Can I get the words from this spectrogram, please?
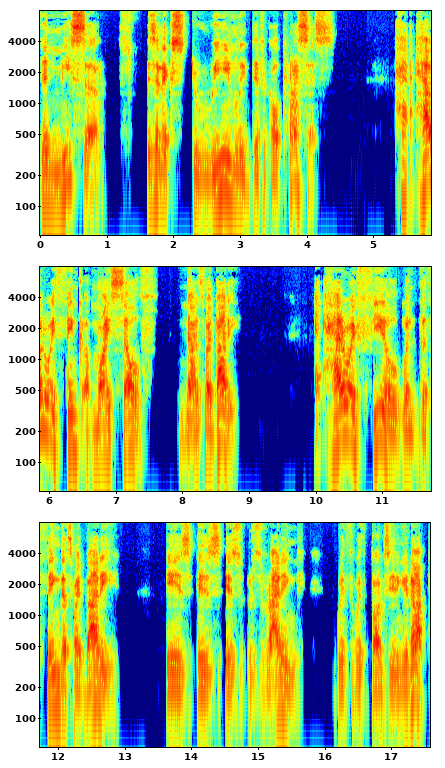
then Misa is an extremely difficult process. H- how do I think of myself not as my body? How do I feel when the thing that's my body is is is is rotting with with bugs eating it up?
